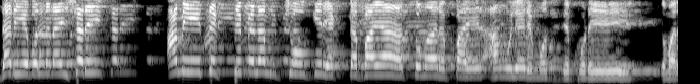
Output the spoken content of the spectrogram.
দাঁড়িয়ে বললেন আইসারে আমি দেখতে পেলাম চৌকির একটা পায়া তোমার পায়ের আঙুলের মধ্যে পড়ে। তোমার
